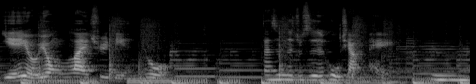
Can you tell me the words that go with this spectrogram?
也有用 Line 去联络，但是那就是互相配。嗯，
